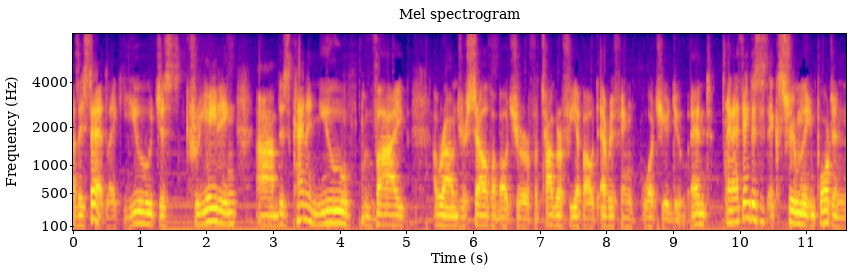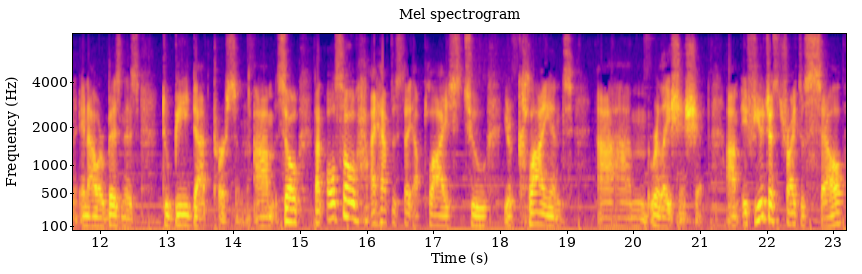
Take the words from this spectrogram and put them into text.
as I said like you just creating um, this kind of new vibe around yourself about your photography about everything what you do. And and I think this is extremely important in our business to be that person. Um, so that also I have to say applies to your client um, relationship. Um, if you just try to sell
